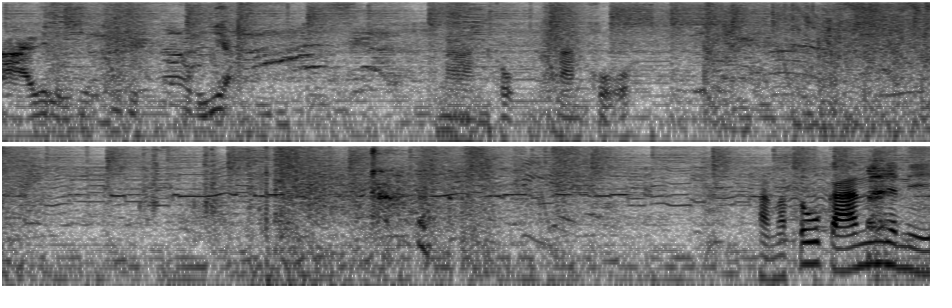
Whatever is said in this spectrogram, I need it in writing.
ตายเลยหรือมึงสิบห้าวิอะนานโขนานโข หันมาตู้กันอย่าหนี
